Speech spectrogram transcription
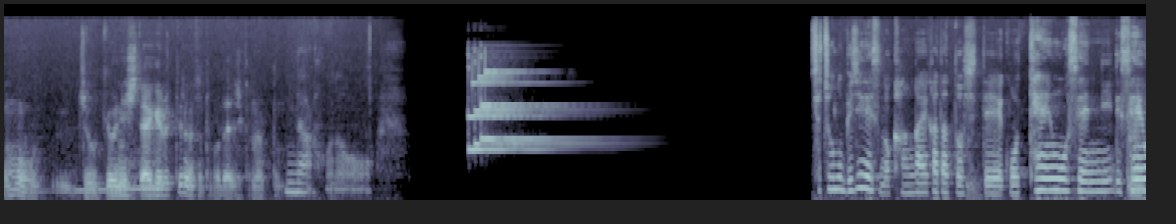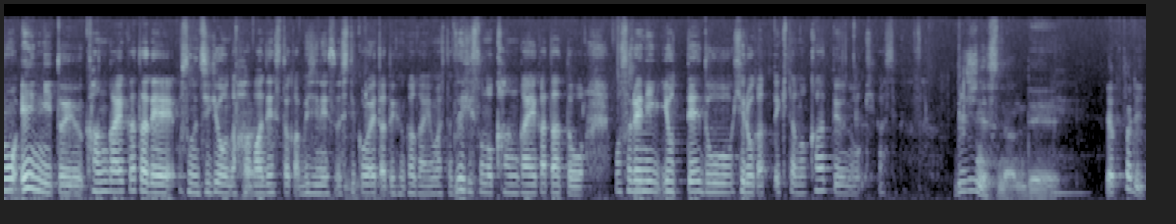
思う状況にしてあげるっていうのはとても大事かなと思います。なるほど。社長のビジネスの考え方としてこう点を線にで線を円にという考え方でその事業の幅ですとかビジネスをしてこられたというふうに伺いました、ぜひその考え方とそれによってどう広がってきたのかというのを聞かせてくださいビジネスなんでやっぱり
